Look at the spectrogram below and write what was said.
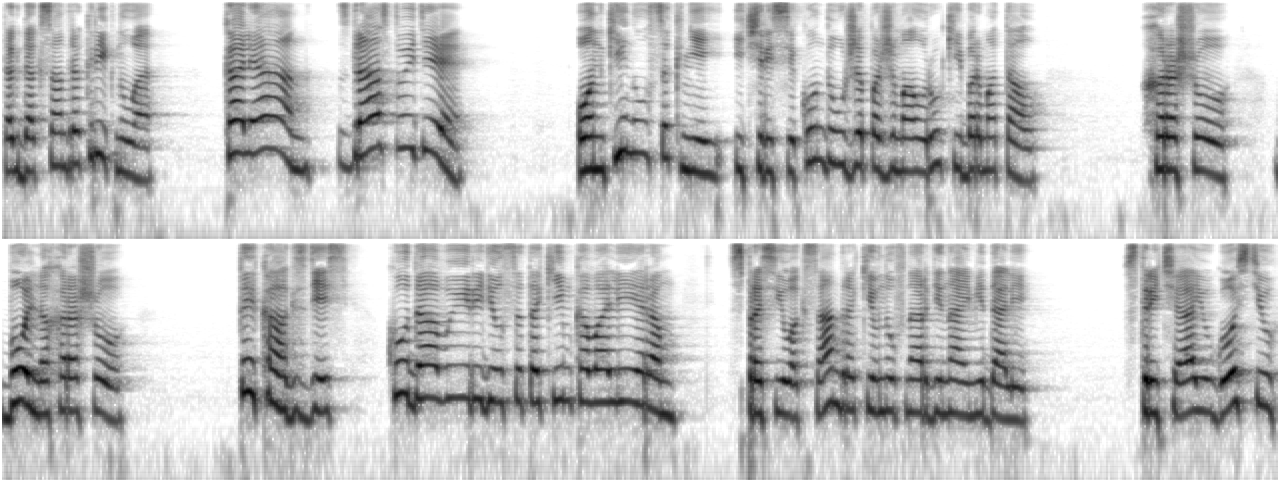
Тогда Оксандра крикнула «Колян, здравствуйте!» Он кинулся к ней и через секунду уже пожимал руки и бормотал. «Хорошо, больно хорошо!» «Ты как здесь? Куда вырядился таким кавалером?» Спросил Оксандра, кивнув на ордена и медали. «Встречаю гостю.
